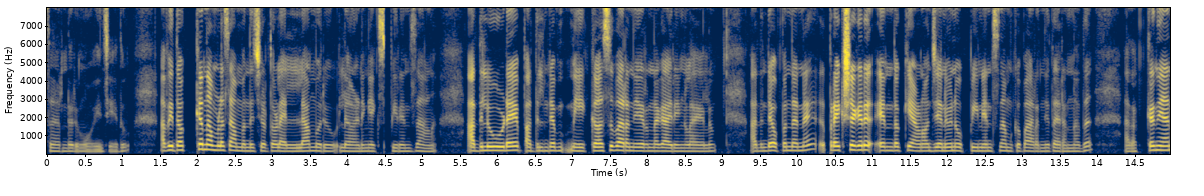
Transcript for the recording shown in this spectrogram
സാറിന്റെ ഒരു മൂവിയും ചെയ്തു. അപ്പോൾ ഇതൊക്കെ നമ്മളെ സംബന്ധിച്ചിടത്തോളം എല്ലാം ഒരു ലേണിംഗ് എക്സ്പീരിയൻസ് ആണ്. അതിലൂടെ അതിന്റെ മേക്കേഴ്സ് പറഞ്ഞു തരുന്ന കാര്യങ്ങളായാലും അതിന്റെ ഒപ്പം തന്നെ പ്രേക്ഷകർ എന്തൊക്കെയാണോ ജെനുവിൻ ഒപ്പീനിയൻസ് നമുക്ക് പറഞ്ഞു തരുന്നത് അതൊക്കെ ഞാൻ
